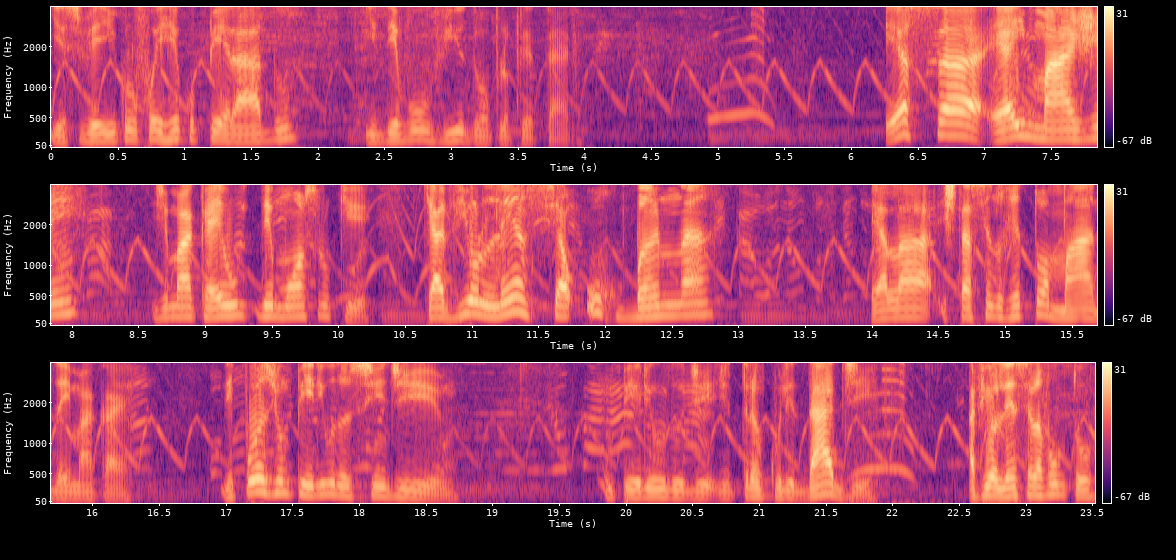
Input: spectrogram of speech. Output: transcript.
e esse veículo foi recuperado e devolvido ao proprietário. Essa é a imagem de Macaé demonstra o quê? Que a violência urbana ela está sendo retomada em Macaé. Depois de um período assim de um período de, de tranquilidade, a violência ela voltou.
